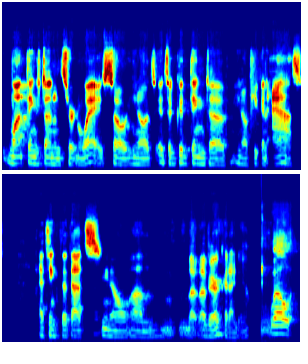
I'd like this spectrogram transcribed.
want things done in certain ways. So you know, it's it's a good thing to you know if you can ask. I think that that's you know um, a, a very good idea. Well,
